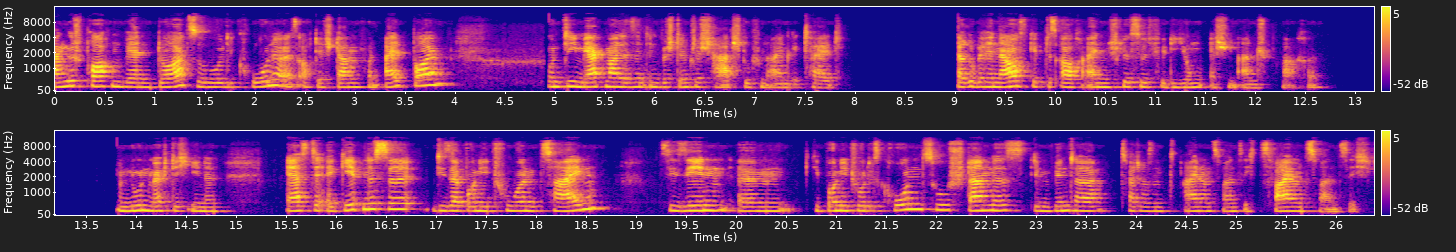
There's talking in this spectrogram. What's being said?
Angesprochen werden dort sowohl die Krone als auch der Stamm von Altbäumen und die Merkmale sind in bestimmte Schadstufen eingeteilt. Darüber hinaus gibt es auch einen Schlüssel für die Jungeschenansprache. Und nun möchte ich Ihnen erste Ergebnisse dieser Bonituren zeigen Sie sehen ähm, die Bonitur des Kronenzustandes im Winter 2021-22.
